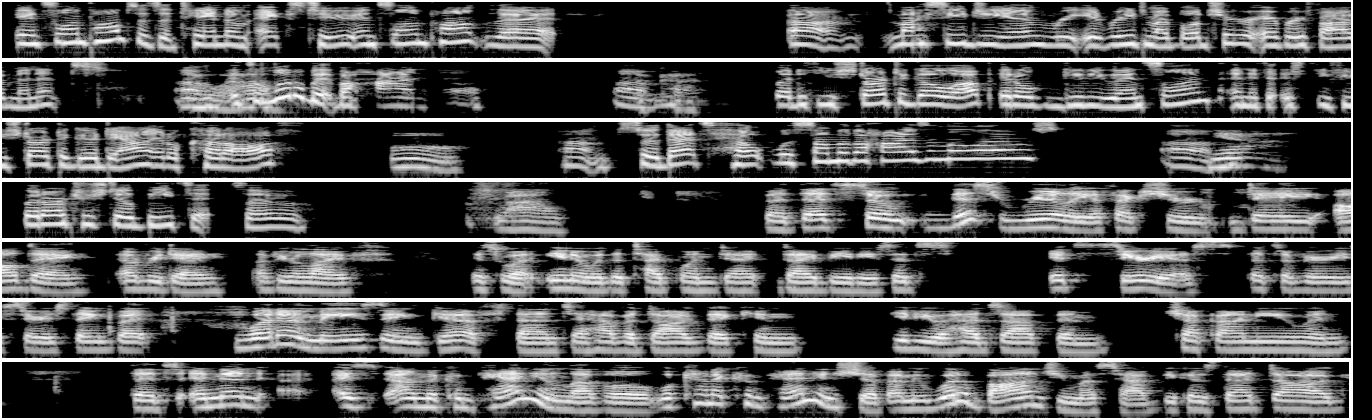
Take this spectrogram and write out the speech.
insulin pumps. It's a Tandem X2 insulin pump that um, my CGM re- it reads my blood sugar every five minutes. Um, Oh, It's a little bit behind though. Um, Okay. But if you start to go up, it'll give you insulin, and if it, if you start to go down, it'll cut off. Mm, Um, so that's helped with some of the highs and the lows. Um, yeah. But Archer still beats it. So Wow. But that's so, this really affects your day, all day, every day of your life, is what, you know, with the type 1 di- diabetes. It's, it's serious. That's a very serious thing. But what an amazing gift then to have a dog that can give you a heads up and check on you. And that's, and then as, on the companion level, what kind of companionship? I mean, what a bond you must have because that dog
